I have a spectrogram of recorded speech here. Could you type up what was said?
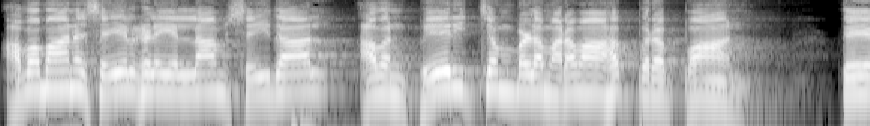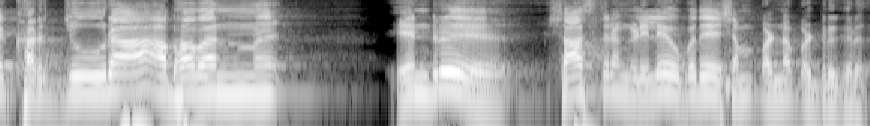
அவமான செயல்களை எல்லாம் செய்தால் அவன் பேரிச்சம்பள மரமாகப் பிறப்பான். தே கர்ஜூரா அபவன் என்று சாஸ்திரங்களிலே உபதேசம் பண்ணப்பட்டிருக்கிறது.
